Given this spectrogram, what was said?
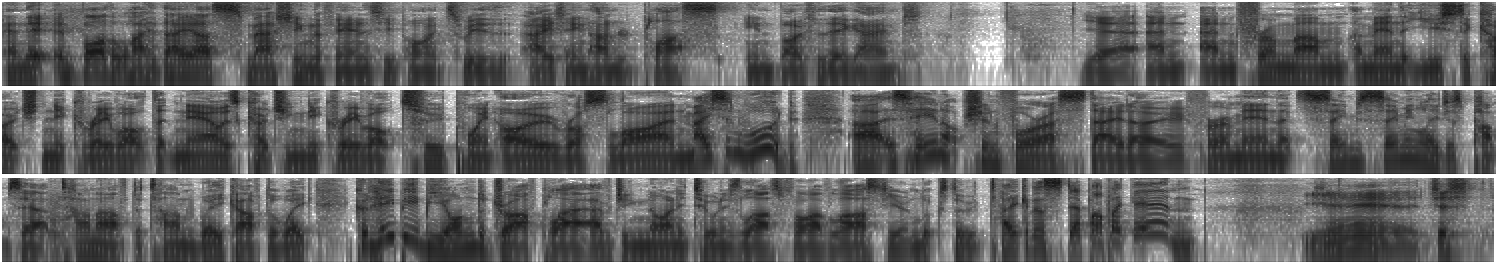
And, and by the way, they are smashing the fantasy points with 1800 plus in both of their games. Yeah, and and from um, a man that used to coach Nick Riewoldt, that now is coaching Nick Riewoldt 2.0, Ross Lyon. Mason Wood, uh, is he an option for us, Stato, for a man that seems seemingly just pumps out ton after ton, week after week? Could he be beyond a draft player, averaging 92 in his last five last year and looks to take it a step up again? Yeah, just.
